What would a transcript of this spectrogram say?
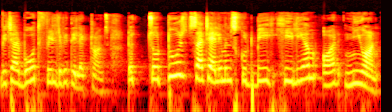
which are both filled with electrons. So, two such elements could be helium or neon.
